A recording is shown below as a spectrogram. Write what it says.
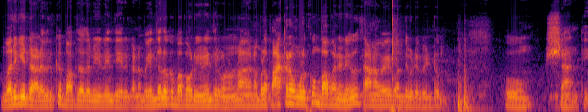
வருகின்ற அளவிற்கு பாப்தாதோடு இணைந்தே நம்ம எந்த அளவுக்கு இணைந்திருக்கணும்னா நம்மளை பார்க்குறவங்களுக்கும் பாபா நினைவு தானாகவே வந்துவிட வேண்டும். ஓம் சாந்தி.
